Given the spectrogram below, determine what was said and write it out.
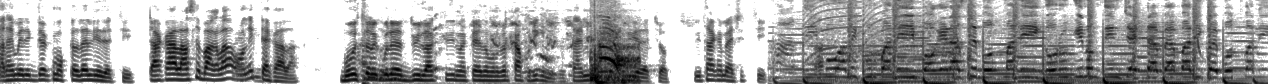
আর আমি এদিক দিয়ে মক্কেলটা নিয়ে যাচ্ছি। টাকা আলা আছে বাংলা অনেক টাকা আলা। গুলো দুই লাখ তিন লাখ টাকা মনে করে কাপড়ই কিনেছে। তাই আমি নিয়ে যাচ্ছ তুই থাক আমি আসছি আমি কুরবানি পকেট আছে বোতমানি গরু কিনুম তিন চারটা ব্যাপারই কয় বোতমানি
